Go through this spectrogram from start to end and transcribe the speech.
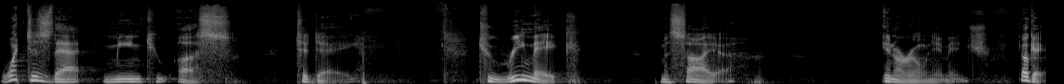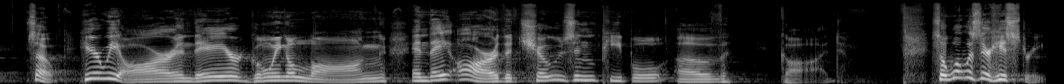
what does that mean to us today? To remake Messiah in our own image. Okay, so here we are, and they are going along, and they are the chosen people of God. So, what was their history?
